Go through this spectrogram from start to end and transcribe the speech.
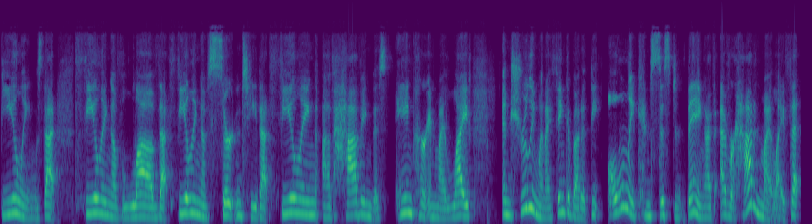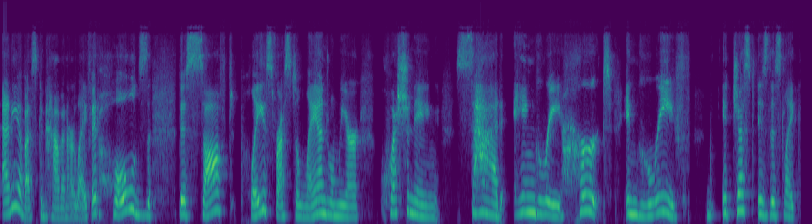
feelings, that feeling of love, that feeling of certainty, that feeling of having this anchor in my life, and truly, when I think about it, the only consistent thing I've ever had in my life that any of us can have in our life, it holds this soft place for us to land when we are questioning, sad, angry, hurt, in grief. It just is this like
